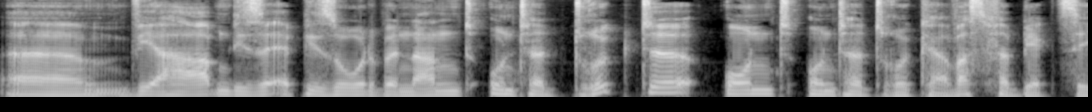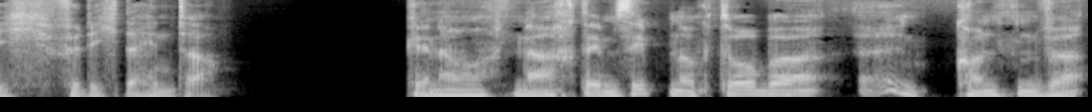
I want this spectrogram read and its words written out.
Ähm, wir haben diese Episode benannt Unterdrückte und Unterdrücker. Was verbirgt sich für dich dahinter? Genau, nach dem 7. Oktober äh, konnten wir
